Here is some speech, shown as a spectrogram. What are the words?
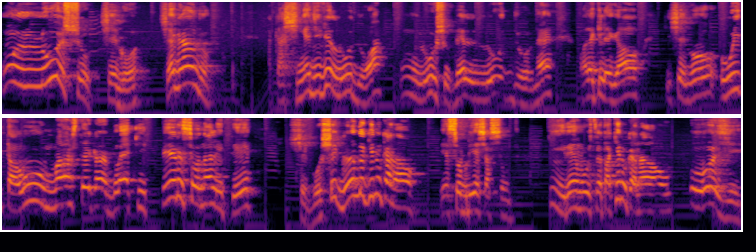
um luxo! Chegou, chegando! A caixinha de veludo, ó, um luxo, veludo, né? Olha que legal que chegou o Itaú Mastercard Black Personalité, chegou chegando aqui no canal e é sobre este assunto que iremos tratar aqui no canal hoje.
